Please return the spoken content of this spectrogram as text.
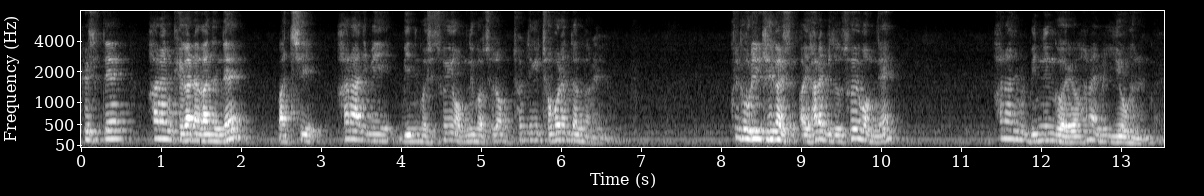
그랬을 때 하나님 괴가 나갔는데 마치 하나님이 믿는 것이 소용없는 것처럼 전쟁이 져버린단 말이에요. 그러니까 우리 괴가 있어요. 아니, 하나님 믿어도 소용없네. 하나님을 믿는 거예요. 하나님을 이용하는 거예요.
